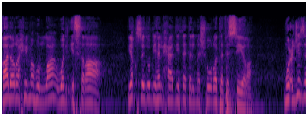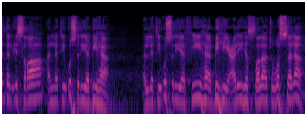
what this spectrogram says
قال رحمه الله والإسراء يقصد بها الحادثة المشهورة في السيرة. معجزة الإسراء التي أسري بها التي أسري فيها به عليه الصلاة والسلام.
